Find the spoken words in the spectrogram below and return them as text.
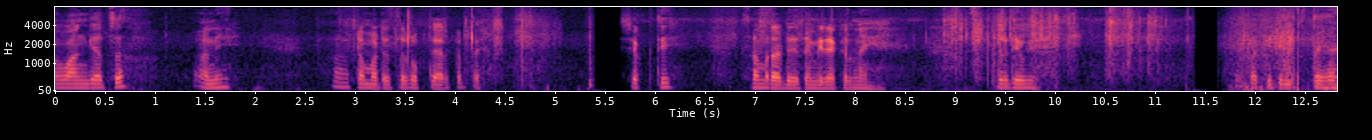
वांग्याचं आणि टमाट्याचं रोप तयार करत आहे शक्ती सम्राट देत आहे. मिरॅकल नाही. तर देऊया बघा किती मस्त आहे.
